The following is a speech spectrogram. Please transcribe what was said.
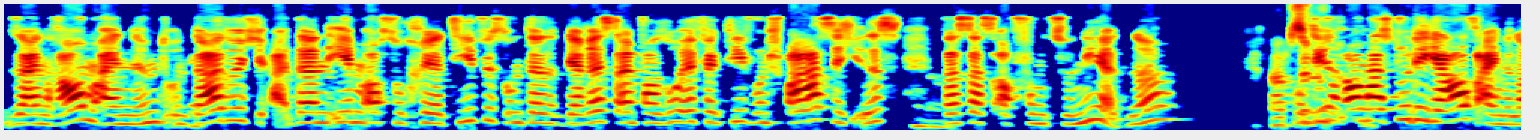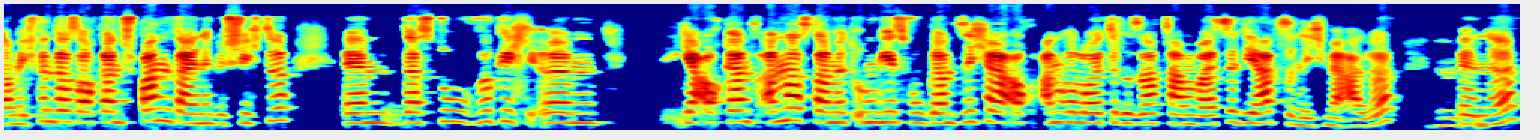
seinen Raum einnimmt und dadurch äh, dann eben auch so kreativ ist und der, der Rest einfach so effektiv und spaßig ist, ja. dass das auch funktioniert, ne? Absolut. Und den Raum hast du dir ja auch eingenommen. Ich finde das auch ganz spannend, deine Geschichte, ähm, dass du wirklich ähm, ja auch ganz anders damit umgehst, wo ganz sicher auch andere Leute gesagt haben, weißt du, die hat sie nicht mehr alle. Äh, ne?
